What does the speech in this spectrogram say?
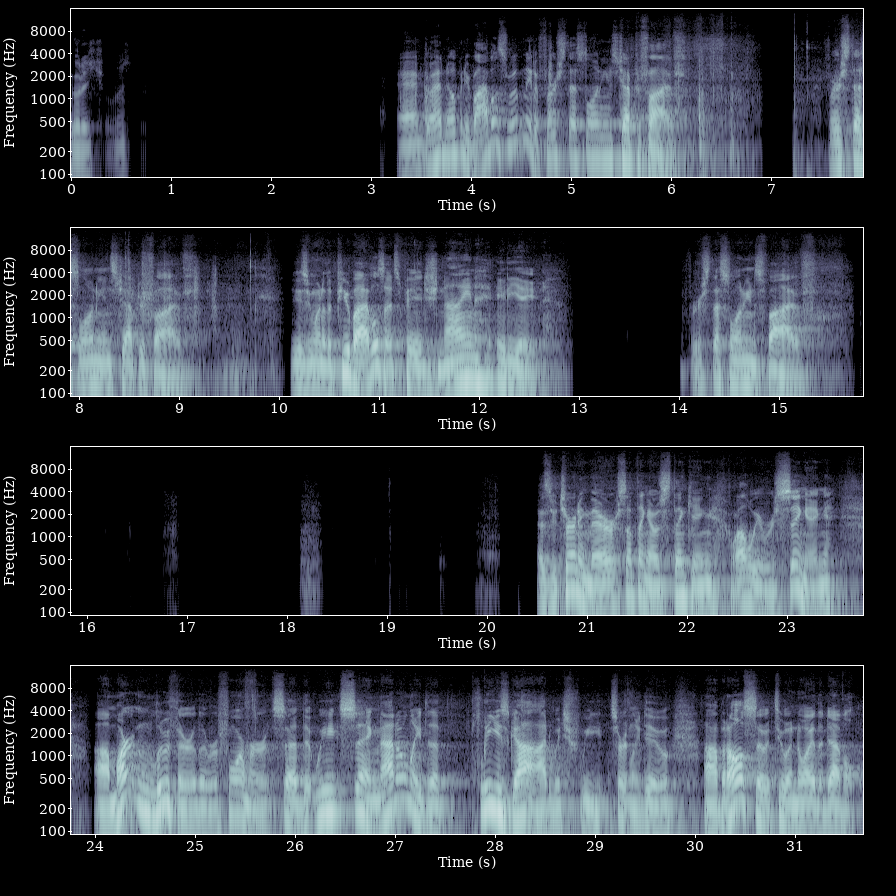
go to children's. And go ahead and open your Bibles with me to 1 Thessalonians chapter 5. 1 Thessalonians chapter 5. Using one of the Pew Bibles, that's page 988. 1 Thessalonians 5. As you're turning there, something I was thinking while we were singing, uh, Martin Luther, the reformer, said that we sing not only to please God, which we certainly do, uh, but also to annoy the devil.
